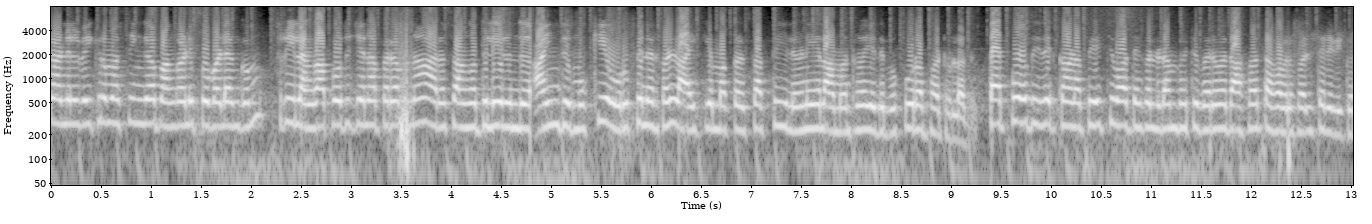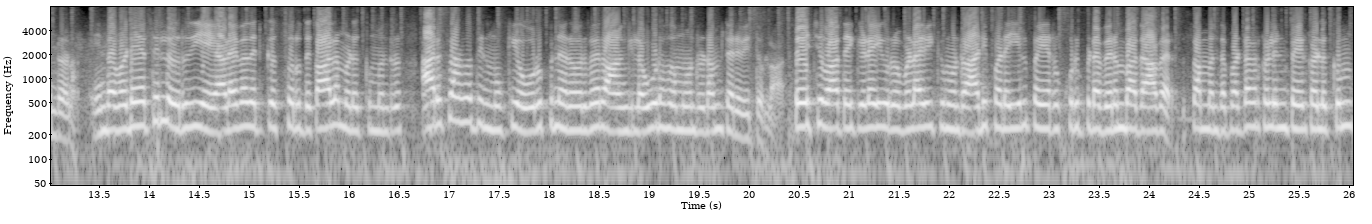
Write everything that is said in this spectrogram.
ரணில் விக்ரமசிங்க பங்களிப்பு வழங்கும் ஸ்ரீலங்கா பொதுஜன பெரமுன அரசாங்கத்திலிருந்து ஐந்து முக்கிய உறுப்பினர்கள் ஐக்கிய மக்கள் சக்தியில் இணையலாம் என்று எதிர்ப்பு கூறப்பட்டுள்ளது. தற்போது இதற்கான பேச்சுவார்த்தைகள் இடம்பெற்று வருவதாக தகவல்கள் தெரிவிக்கின்றன. இந்த விடயத்தில் இறுதியை அடைவதற்கு சிறிது காலம் எடுக்கும் என்று அரசாங்கத்தின் முக்கிய உறுப்பினர் ஒருவர் ஆங்கில ஊடகம் ஒன்றிடம் தெரிவித்துள்ளார். பேச்சுவார்த்தைக்கு இடையூறு விளைவிக்கும் என்ற அடிப்படையில் பெயர் குறிப்பிட விரும்பாத அவர் சம்பந்தப்பட்டவர்களின் பெயர்களுக்கும்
